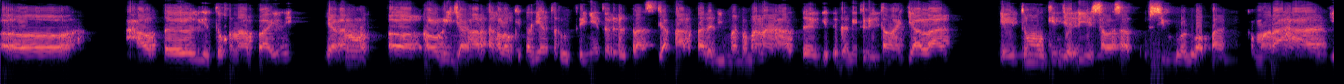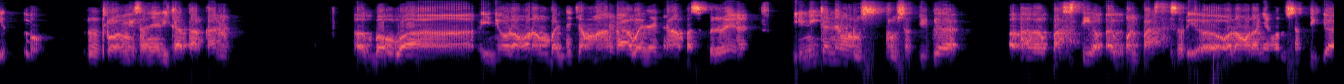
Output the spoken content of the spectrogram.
uh, halte gitu, kenapa ini ya kan uh, kalau di Jakarta kalau kita lihat rutenya itu ada Transjakarta ada di mana-mana halte gitu dan itu di tengah jalan ya itu mungkin jadi salah satu simbol luapan kemarahan gitu. Terus kalau misalnya dikatakan uh, bahwa ini orang-orang banyak yang marah, banyak yang apa sebenarnya ini kan yang rusak, rusak juga uh, pasti uh, bukan pasti sorry orang-orang uh, yang rusak juga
